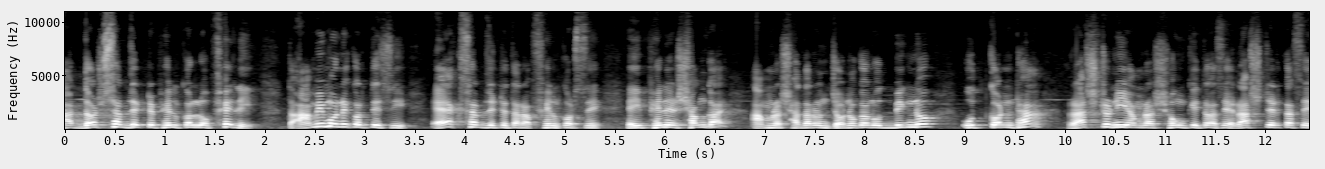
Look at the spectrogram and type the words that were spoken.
আর দশ সাবজেক্টে ফেল করলেও ফেলই তো আমি মনে করতেছি, এক সাবজেক্টে তারা ফেল করছে, এই ফেলের সংজ্ঞায় আমরা সাধারণ জনগণ উদ্বিগ্ন, উৎকণ্ঠা, রাষ্ট্র নিয়ে আমরা শঙ্কিত আছে, রাষ্ট্রের কাছে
